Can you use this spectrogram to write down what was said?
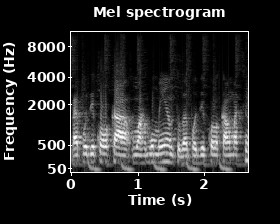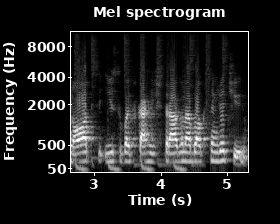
vai poder colocar um argumento, vai poder colocar uma sinopse, e isso vai ficar registrado na blockchain de Ethereum.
